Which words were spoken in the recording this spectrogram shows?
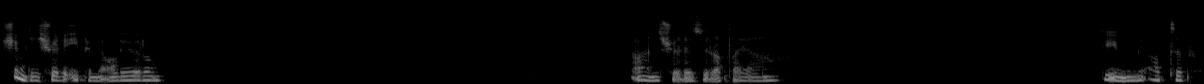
Şimdi şöyle ipimi alıyorum. Hemen şöyle zürafaya düğümümü atıp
